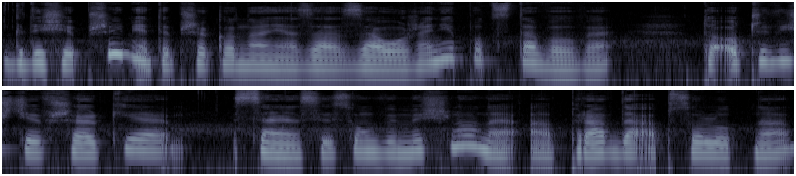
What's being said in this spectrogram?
Gdy się przyjmie te przekonania za założenie podstawowe, to oczywiście wszelkie sensy są wymyślone, a prawda absolutna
